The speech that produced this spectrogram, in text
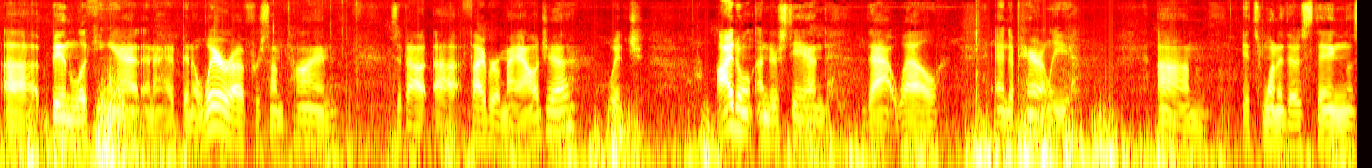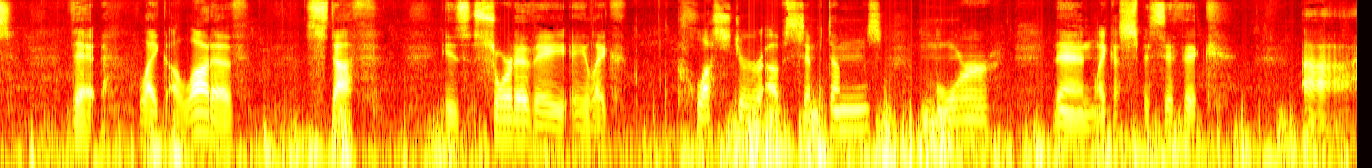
uh, been looking at and I had been aware of for some time is about uh, fibromyalgia, which I don't understand that well. And apparently, um, it's one of those things that, like a lot of stuff, is sort of a, a like cluster of symptoms more than like a specific uh,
